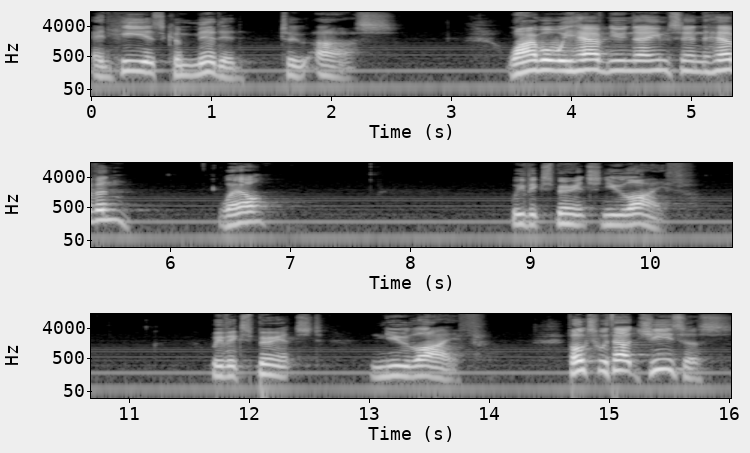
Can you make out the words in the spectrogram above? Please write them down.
and He is committed to us. Why will we have new names in heaven? Well, we've experienced new life. We've experienced new life. Folks, without Jesus,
